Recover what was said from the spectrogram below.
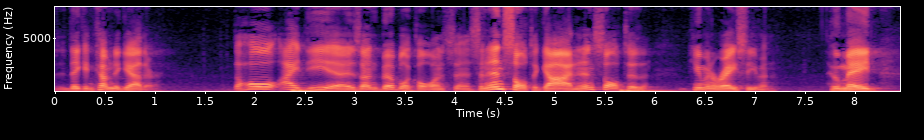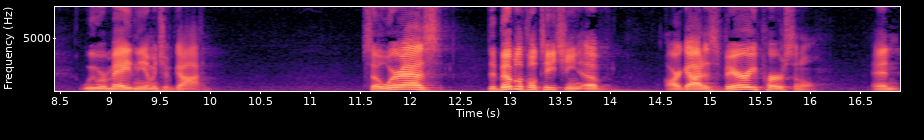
they can come together. The whole idea is unbiblical, and it's, it's an insult to God, an insult to the human race, even, who made, we were made in the image of God. So, whereas the biblical teaching of our God is very personal and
